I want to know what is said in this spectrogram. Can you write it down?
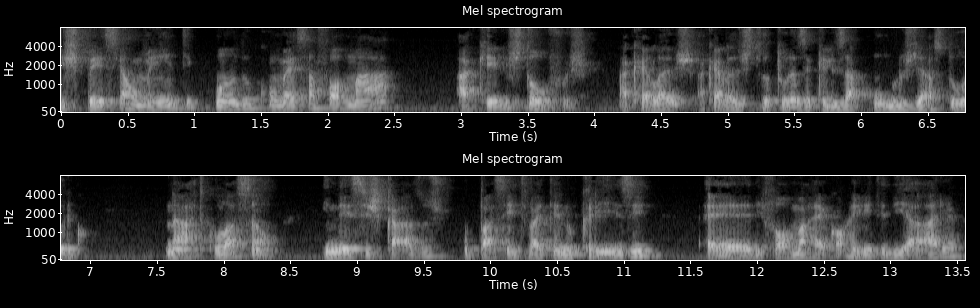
especialmente quando começa a formar aqueles tofos, aquelas, aquelas estruturas, aqueles acúmulos de ácido úrico na articulação. E nesses casos, o paciente vai tendo crise é, de forma recorrente, diária,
